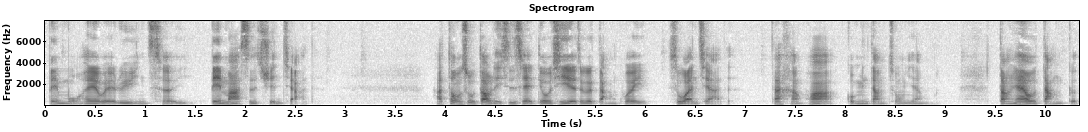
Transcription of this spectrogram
被抹黑为绿营侧翼，被骂是选假的。他痛诉到底是谁丢弃了这个党徽是玩假的，他喊话国民党中央，党要有党格，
